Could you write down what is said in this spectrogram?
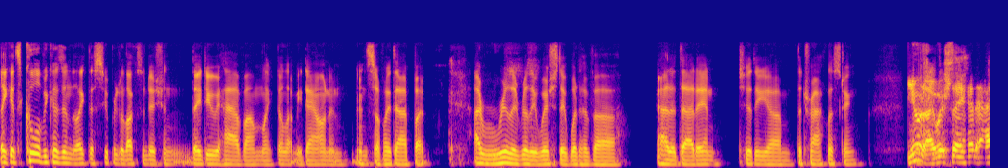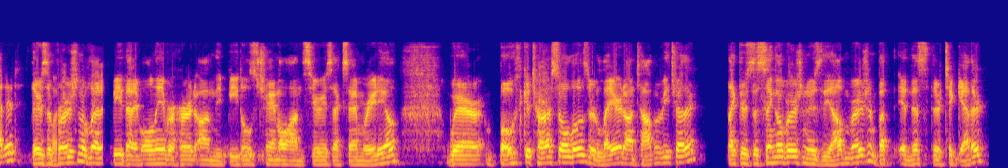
like. It's cool because in like the super deluxe edition, they do have um like Don't Let Me Down and and stuff like that. But I really really wish they would have uh added that in to the um the track listing. You know what I wish they had added? There's a version of Let It Be that I've only ever heard on the Beatles channel on Sirius XM radio, where both guitar solos are layered on top of each other. Like there's a single version, there's the album version, but in this they're together.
